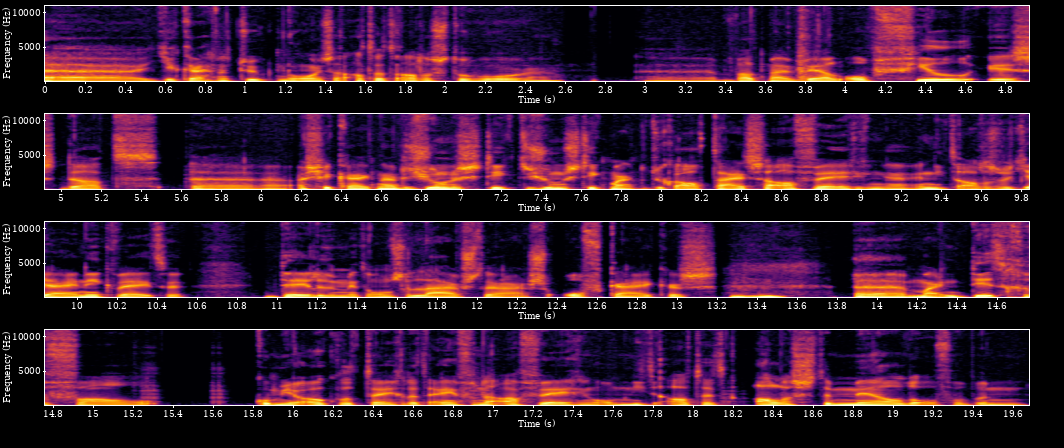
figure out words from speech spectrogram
Uh, je krijgt natuurlijk nooit altijd alles te horen. Uh, wat mij wel opviel is dat uh, als je kijkt naar de journalistiek... de journalistiek maakt natuurlijk altijd zijn afwegingen. En niet alles wat jij en ik weten delen we met onze luisteraars of kijkers. Mm -hmm. uh, maar in dit geval kom je ook wel tegen dat een van de afwegingen... om niet altijd alles te melden of op een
